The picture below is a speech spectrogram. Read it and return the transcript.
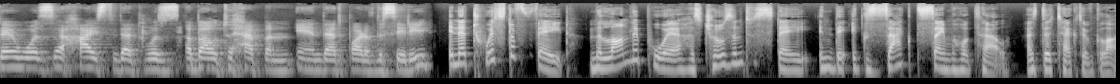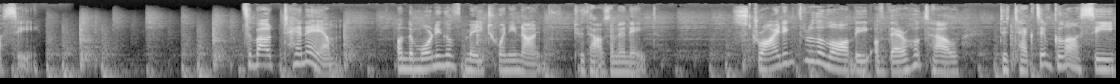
there was a heist that was about to happen in that part of the city. In a twist of fate, Milan Ljepoja has chosen to stay in the exact same hotel as Detective Galassi. It's about 10 a.m. on the morning of May 29, 2008. Striding through the lobby of their hotel, Detective Galassi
